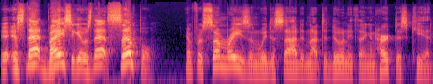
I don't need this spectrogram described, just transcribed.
It's that basic, it was that simple. And for some reason, we decided not to do anything and hurt this kid.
